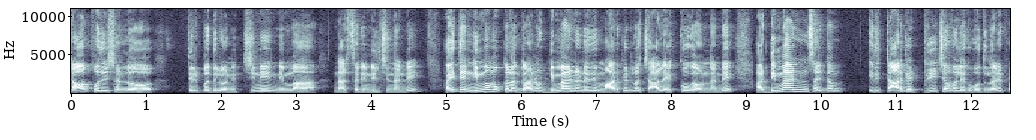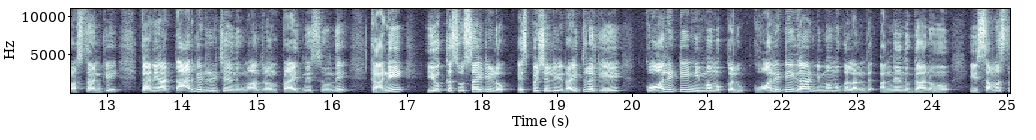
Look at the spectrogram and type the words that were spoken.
టాప్ పొజిషన్లో తిరుపతిలోని చిని నిమ్మ నర్సరీ నిలిచిందండి. అయితే నిమ్మ మొక్కలకు గాను డిమాండ్ అనేది మార్కెట్లో చాలా ఎక్కువగా ఉందండి. ఆ డిమాండ్ సైతం ఇది టార్గెట్ రీచ్ అవ్వలేకపోతుందని ప్రస్తుతానికి. కానీ ఆ టార్గెట్ రీచ్ అయ్యేందుకు మాత్రం ప్రయత్నిస్తుంది. కానీ ఈ యొక్క సొసైటీలో ఎస్పెషల్లీ రైతులకి క్వాలిటీ నిమ్మ మొక్కలు క్వాలిటీగా నిమ్మ మొక్కలు అంద అందేందుకు గాను ఈ సంస్థ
